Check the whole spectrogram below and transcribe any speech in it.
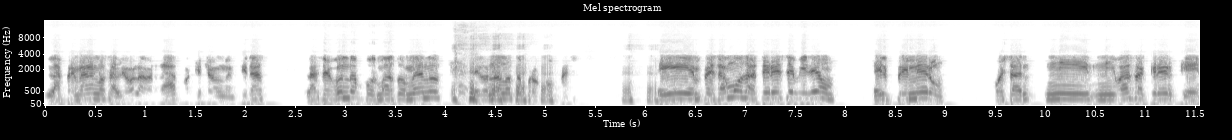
la primera no salió, la verdad, porque echamos mentiras. La segunda, pues más o menos, digo, no, no te preocupes. Y empezamos a hacer ese video. El primero, pues ni, ni vas a creer que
